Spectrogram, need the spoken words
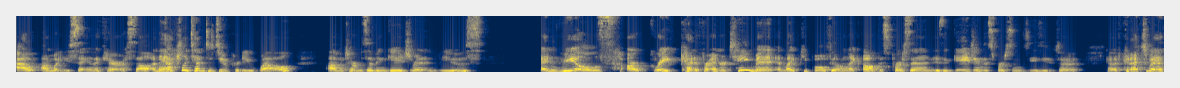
out on what you say in the carousel. And they actually tend to do pretty well um, in terms of engagement and views. And reels are great kind of for entertainment and like people feeling like, oh, this person is engaging, this person's easy to kind of connect with.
